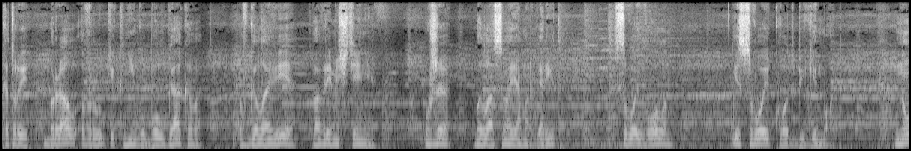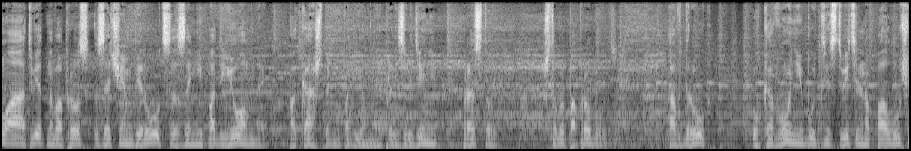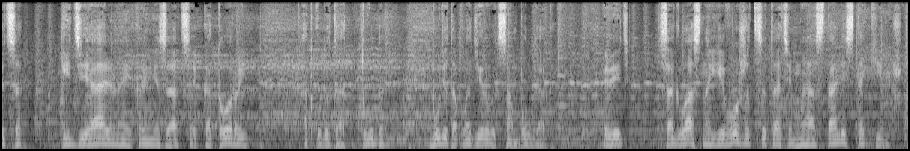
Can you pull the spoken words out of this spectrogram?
который брал в руки книгу Булгакова, в голове во время чтения уже была своя Маргарита, свой Воланд и свой кот-бегемот. Ну а ответ на вопрос, зачем берутся за неподъемное, пока что неподъемное произведение, простой. Чтобы попробовать. А вдруг у кого-нибудь действительно получится идеальная экранизация, которой откуда-то оттуда будет аплодировать сам Булгаков. Ведь, согласно его же цитате, мы остались такими же.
